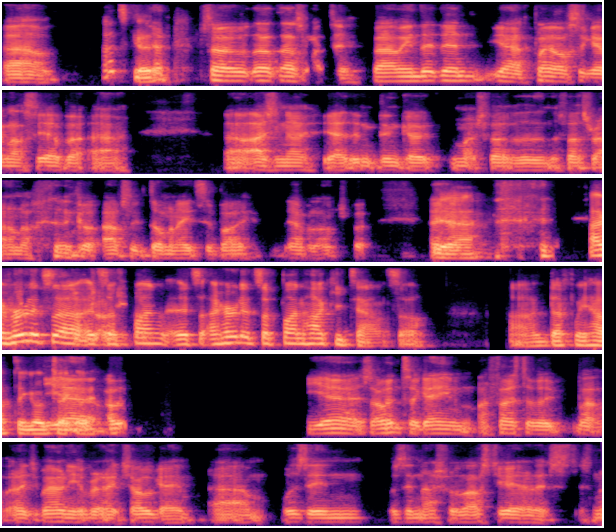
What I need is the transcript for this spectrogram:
Um, that's good. Yeah, so that, that's my team. But I mean, then yeah, playoffs again last year, but uh, as you know, yeah, didn't didn't go much further than the first round. I got absolutely dominated by the Avalanche. But yeah, I've heard it's a it's a fun it's I heard it's a fun hockey town, so uh, definitely have to go check yeah, it out. yeah, so I went to a game. My first ever, well, my only ever NHL game um, was in was in Nashville last year, and it's, it's an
